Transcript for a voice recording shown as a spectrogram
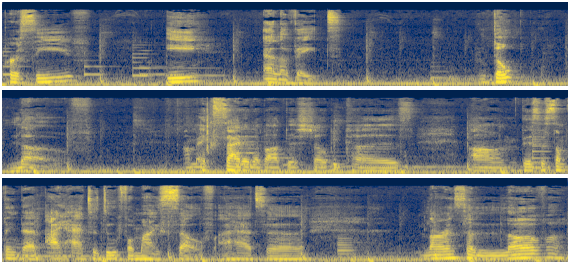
perceive. E, elevate. Dope love. I'm excited about this show because um, this is something that I had to do for myself. I had to learns to love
